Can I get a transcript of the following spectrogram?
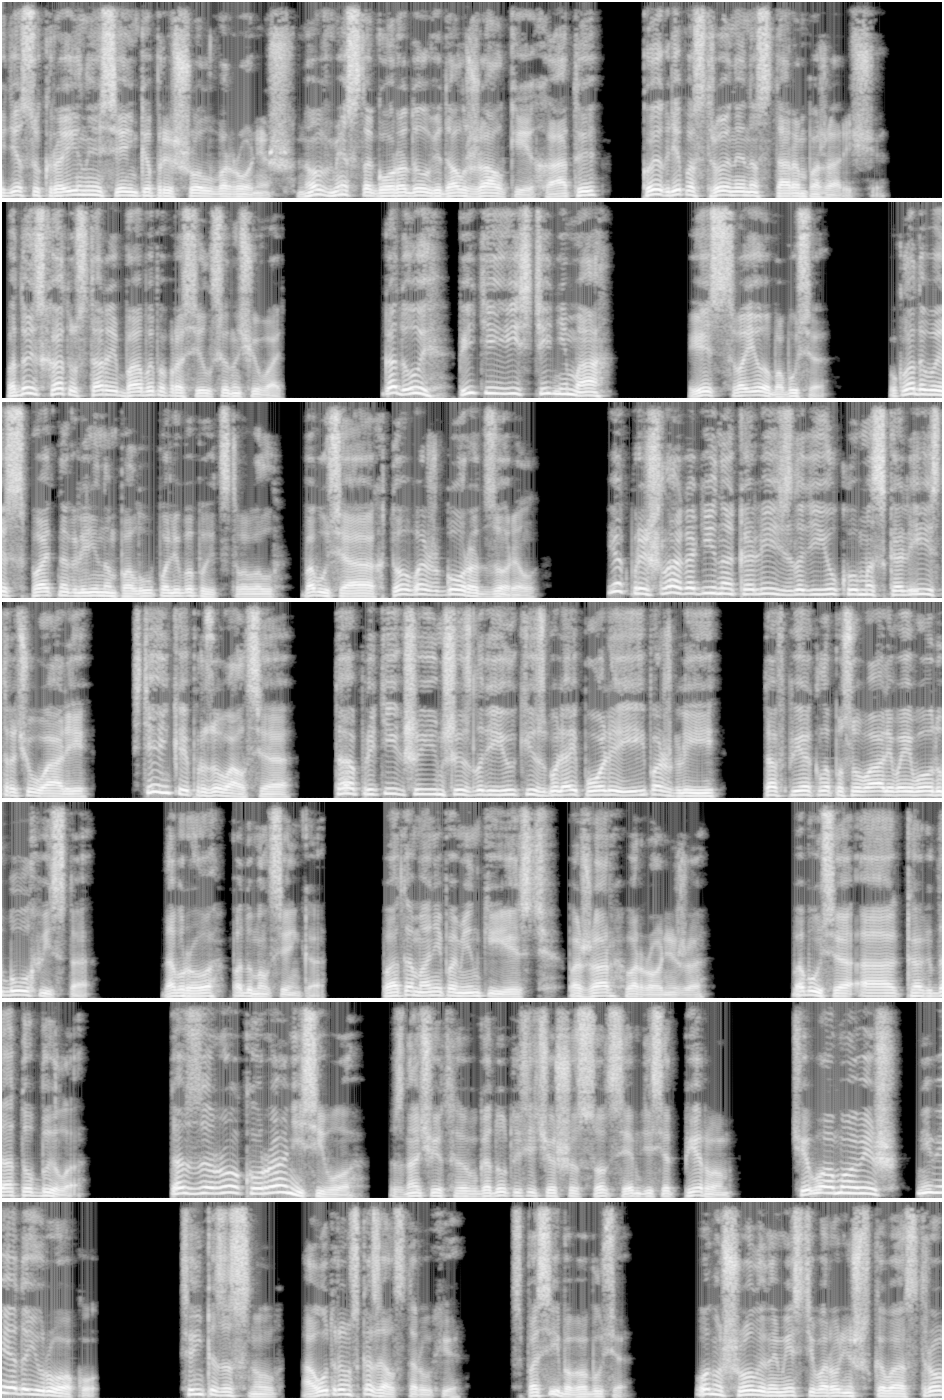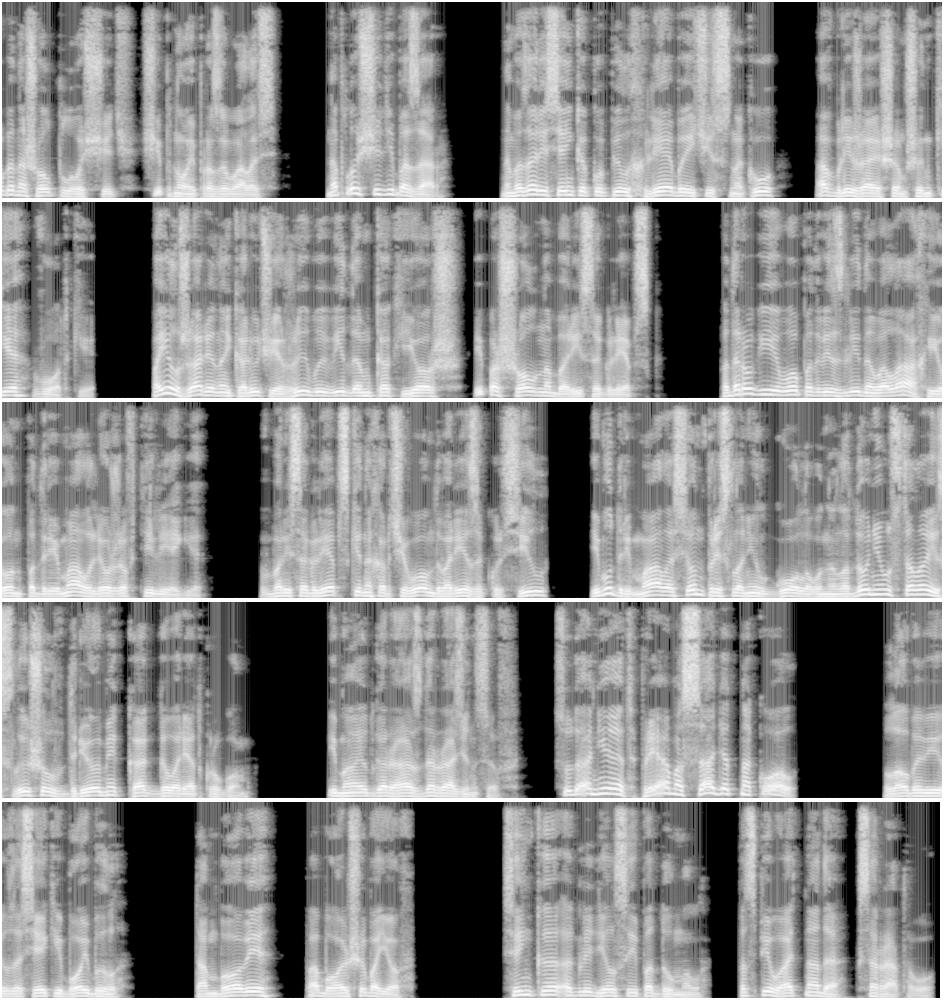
Идя с Украины, Сенька пришел в Воронеж, но вместо города увидал жалкие хаты, кое-где построенные на старом пожарище. В одной из хат у старой бабы попросился ночевать. «Годуй, пить и исти нема». «Есть свое, бабуся». Укладываясь спать на глиняном полу, полюбопытствовал. «Бабуся, а кто ваш город зорил?» «Як пришла година, колись злодеюку и страчували». Стенькой прозувався, та притихши інші злодіюки з гуляй поле и пожгли, та в пекло посували воеводу Бухвиста. «Добро», — подумал Сенька. «По атамане поминки есть, пожар Воронежа». «Бабуся, а когда то было?» «Да за року рани сего, значит, в году 1671 «Чего мовишь? Не ведаю року». Сенька заснул, а утром сказал старухе «Спасибо, бабуся». Он ушел и на месте Воронежского острога нашел площадь, Щепной прозывалась. На площади базар. На базаре Сенька купил хлеба и чесноку, а в ближайшем шинке — водки. Поел жареной колючей рыбы видом как ёрш и пошел на Борисоглебск. По дороге его подвезли на валах, и он подремал, лежа в телеге. В Борисоглебске на харчевом дворе закусил, ему дремалось, он прислонил голову на ладони у стола и слышал в дреме, как говорят кругом. И мают гораздо разинцев. Суда нет, прямо садят на кол. Лобови у засеки бой был. Тамбови побольше боев. Сенька огляделся и подумал. подспевать надо к Саратову.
